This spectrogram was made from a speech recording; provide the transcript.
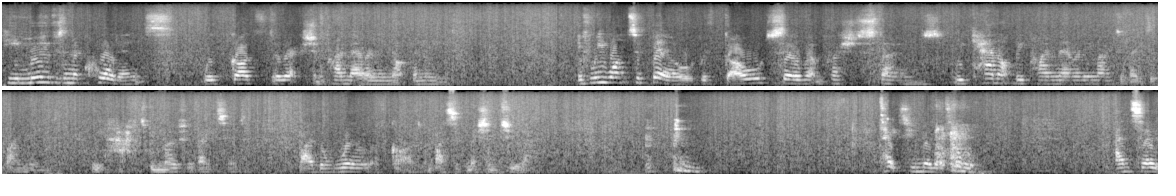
He moves in accordance with God's direction primarily, not the need. If we want to build with gold, silver and precious stones, we cannot be primarily motivated by need. We have to be motivated by the will of God and by submission to that. takes humility. And so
